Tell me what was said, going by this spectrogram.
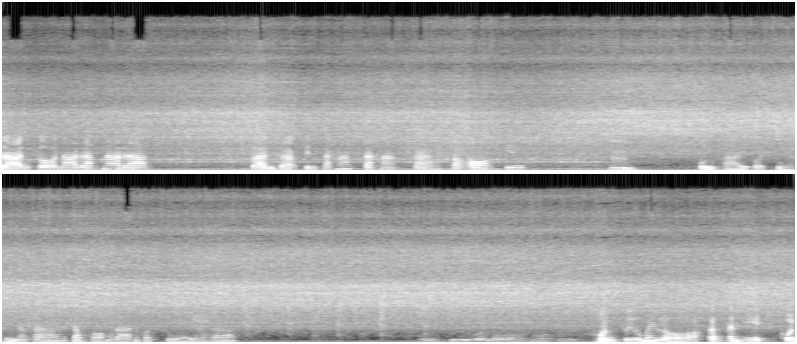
ร้านก็น่ารักน่ารัก ร้านก็เป็นตะฮักตะฮักค่ะตะอ้อเดียวอืมคนขายก็สวยนะคะ เจ้าของร้านก็สวยนะคะ คนซื้อไม่หล่อนี่คน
